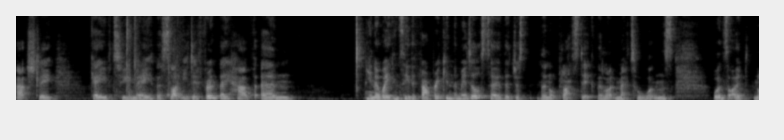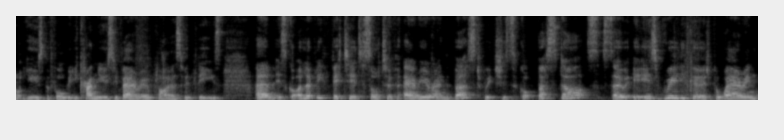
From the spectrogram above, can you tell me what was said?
actually gave to me. They're slightly different. They have, um, you know, where you can see the fabric in the middle. So they're just, they're not plastic, they're like metal ones ones that I'd not used before, but you can use your Vario pliers with these. Um, it's got a lovely fitted sort of area around the bust, which has got bust darts. So it is really good for wearing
